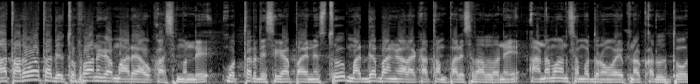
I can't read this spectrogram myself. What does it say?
ఆ తర్వాత అది తుఫానుగా మారే అవకాశం ఉంది. ఉత్తర దిశగా పయనిస్తూ మధ్య బంగాళాఖాతం పరిసరాల్లోని అండమాన్ సముద్రం వైపున కదులుతూ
